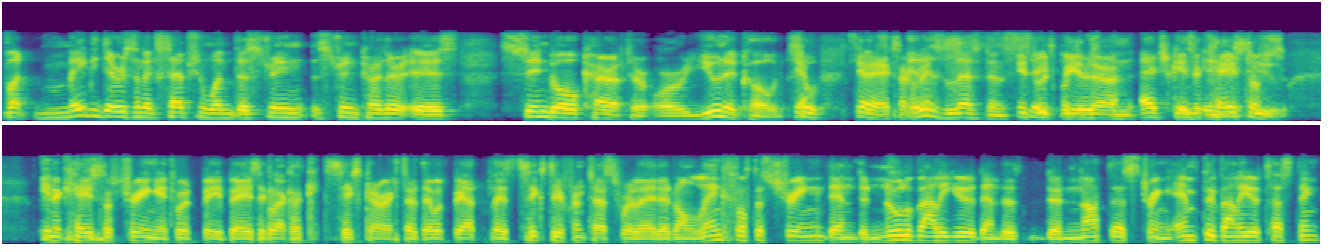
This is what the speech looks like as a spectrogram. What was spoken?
But maybe there is an exception when the string string character is single character or Unicode. So Yeah, exactly. it is less than six, would but be there's the- an edge case in the in case there of too. In a case of string, it would be basically like a six character. There would be at least six different tests related on length of the string, then the null value, then the, the not a string empty value testing,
